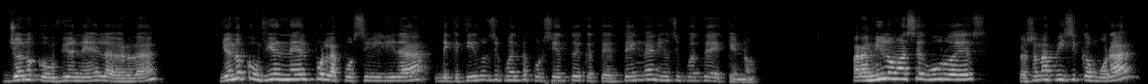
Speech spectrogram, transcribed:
Yo no confío en él, la verdad. Yo no confío en él por la posibilidad de que tienes un 50% de que te detengan y un 50% de que no. Para mí lo más seguro es persona física o moral,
